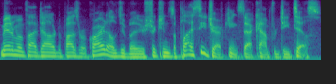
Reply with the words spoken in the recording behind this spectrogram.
Minimum $5 deposit required. Eligibility restrictions apply. See DraftKings.com for details.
